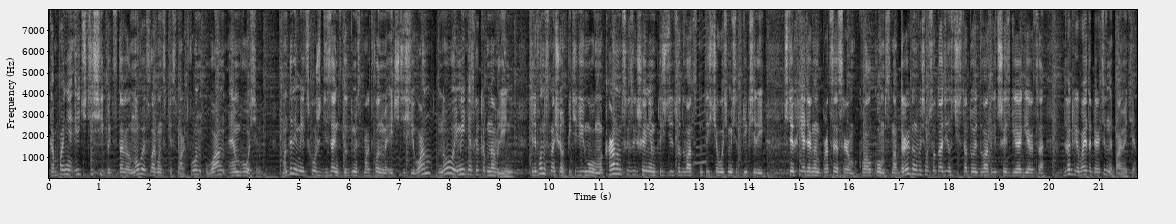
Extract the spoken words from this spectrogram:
Компания HTC представила новый флагманский смартфон One M8. Модель имеет схожий дизайн с другими смартфонами HTC One, но имеет несколько обновлений. Телефон оснащен 5-дюймовым экраном с разрешением 1920 на 1080 пикселей, четырехъядерным процессором Qualcomm Snapdragon 801 с частотой 2,36 ГГц, 2 ГБ оперативной памяти.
